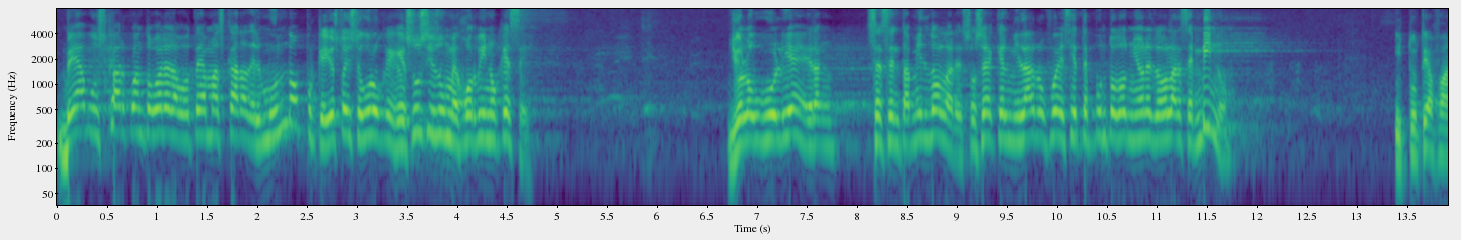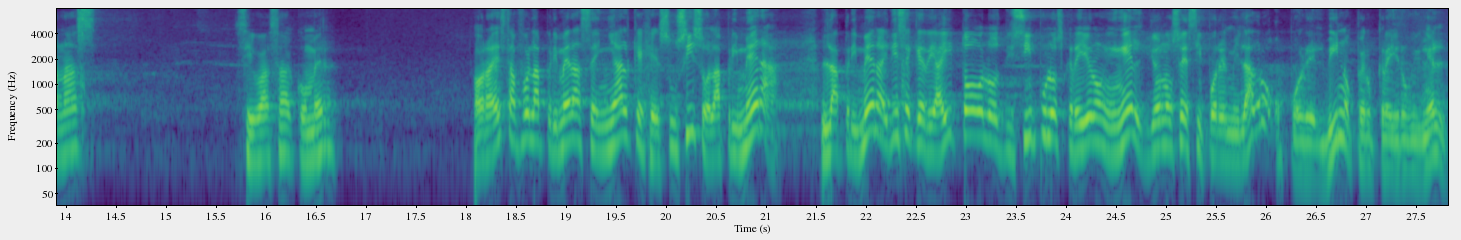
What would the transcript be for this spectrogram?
Ve a buscar cuánto vale la botella más cara del mundo, porque yo estoy seguro que Jesús hizo un mejor vino que ese. Yo lo googleé, eran 60 mil dólares, o sea que el milagro fue de 7.2 millones de dólares en vino. Y tú te afanas si vas a comer. Ahora, esta fue la primera señal que Jesús hizo, la primera, la primera, y dice que de ahí todos los discípulos creyeron en él. Yo no sé si por el milagro o por el vino, pero creyeron en él.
